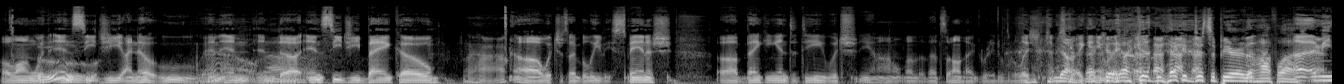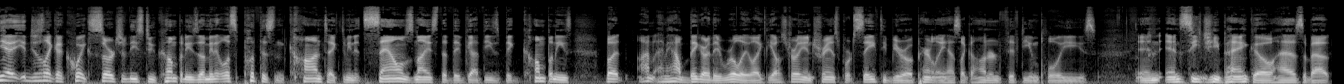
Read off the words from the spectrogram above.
along with ooh. NCG. I know, ooh, wow, and and, and uh. NCG Banco, uh-huh. Uh, which is, I believe, a Spanish uh, banking entity, which you know I don't know that that's all that great of a relationship. no, that, anyway. could, that, could that could disappear in but, a hot flash. Uh, I mean, yeah, just like a quick search of these two companies. I mean, let's put this in context. I mean, it sounds nice that they've got these big companies, but I mean, how big are they really? Like the Australian Transport Safety Bureau apparently has like 150 employees, and NCG Banco has about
